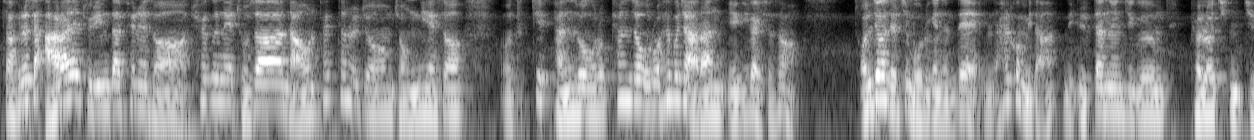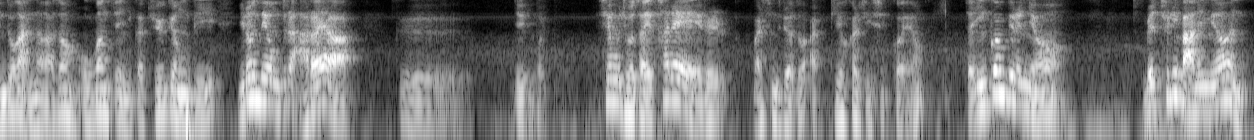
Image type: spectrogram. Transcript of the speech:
자, 그래서 알아야 줄인다 편에서 최근에 조사 나오는 패턴을 좀 정리해서 어, 특집 반송으로 편성으로 해보자라는 얘기가 있어서 언제가 될지 모르겠는데 할 겁니다. 일단은 지금 별로 진, 진도가 안 나가서 5강째니까 주요 경비 이런 내용들을 알아야 그 뭐 세무조사의 사례를 말씀드려도 아- 기억할 수 있을 거예요. 자, 인건비는요. 매출이 많으면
